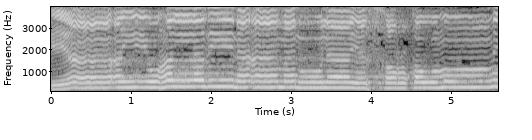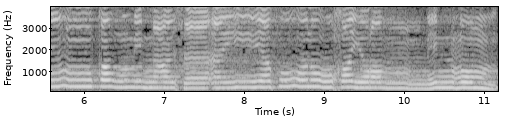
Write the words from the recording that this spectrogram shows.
يا أيها الذين آمنوا لا يسخر قوم من قوم عسى أن يكونوا خيرا منهم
